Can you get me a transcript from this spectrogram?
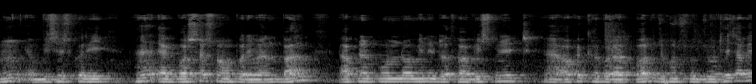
হম, বিশেষ করে হ্যাঁ এক বর্ষার সম পরিমাণ বা আপনার পনেরো মিনিট অথবা বিশ মিনিট অপেক্ষা করার পর যখন সূর্য উঠে যাবে,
